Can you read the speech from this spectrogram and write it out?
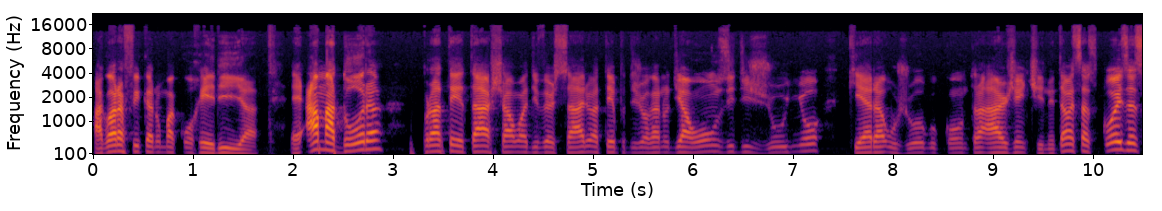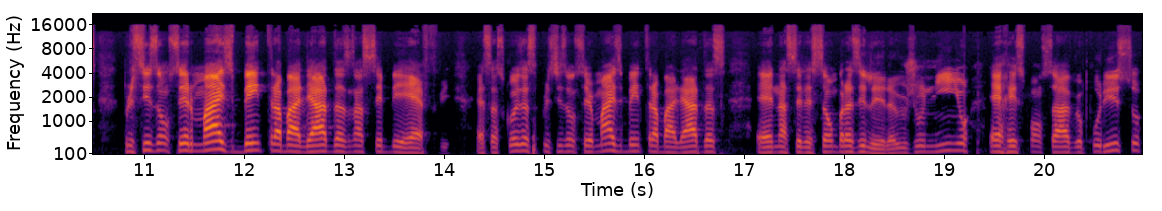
Agora fica numa correria é, amadora para tentar achar um adversário a tempo de jogar no dia 11 de junho, que era o jogo contra a Argentina. Então essas coisas precisam ser mais bem trabalhadas na CBF. Essas coisas precisam ser mais bem trabalhadas é, na seleção brasileira. O Juninho é responsável por isso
